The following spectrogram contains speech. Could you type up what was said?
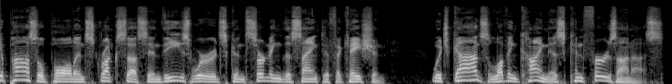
Apostle Paul instructs us in these words concerning the sanctification, which God's loving kindness confers on us.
